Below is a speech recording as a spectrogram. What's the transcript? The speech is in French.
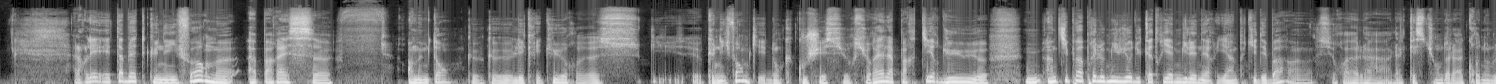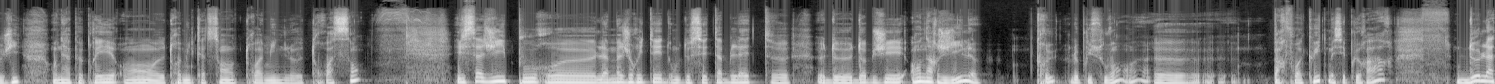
Alors les tablettes cunéiformes apparaissent euh, en même temps que, l'écriture euh, cuniforme qui est donc couchée sur, sur elle, à partir du euh, un petit peu après le milieu du quatrième millénaire. Il y a un petit débat hein, sur euh, la, question de la chronologie. On est à peu près en 3400-3300. Il s'agit pour la majorité donc de ces tablettes d'objets en argile, crus le plus souvent, hein, parfois cuites, mais c'est plus rare, de la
